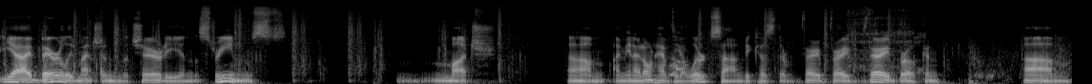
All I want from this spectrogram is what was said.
yeah i barely mentioned the charity in the streams much. Um i mean i don't have the alerts on because they're very very very broken. Um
